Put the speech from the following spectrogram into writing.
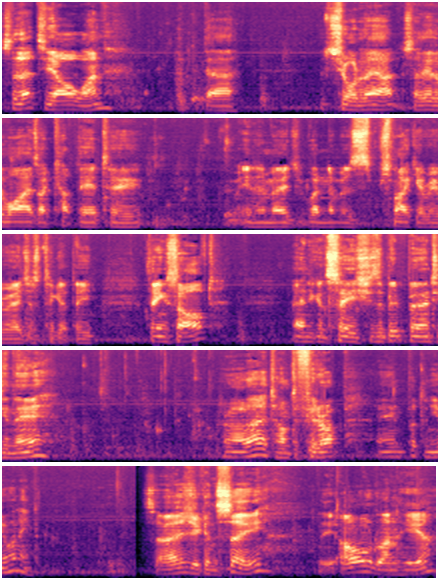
So that's the old one. It, uh, shorted out. So they're the wires I cut there to in an emergency when it was smoke everywhere just to get the thing solved. And you can see she's a bit burnt in there. Righto, time to fit her up and put the new one in. So as you can see, the old one here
